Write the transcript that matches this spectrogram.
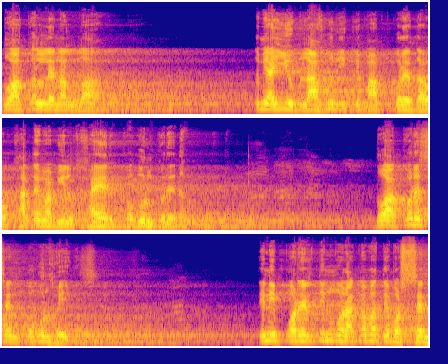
দোয়া করলেন আল্লাহ। তুমি আইয়ুব লাহুরিকে মাফ করে দাও খাতেমা বিল খায়ের কবুল করে দাও। দোয়া করেছেন, কবুল হয়ে গেছে। তিনি পরের দিন মোরাকাবাতে বসছেন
